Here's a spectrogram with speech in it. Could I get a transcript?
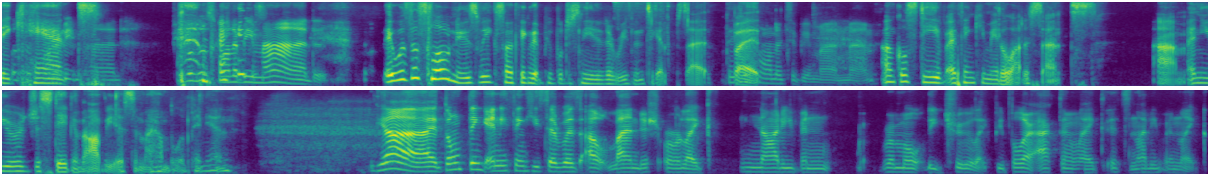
they People just wanna be can't. People just want to be mad. It was a slow news week, so I think that people just needed a reason to get upset. They but just wanted to be mad, man. Uncle Steve, I think you made a lot of sense. Um, and you were just stating the obvious, in my humble opinion. Yeah, I don't think anything he said was outlandish or like not even remotely true. Like people are acting like it's not even like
